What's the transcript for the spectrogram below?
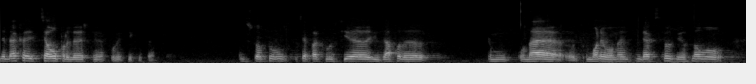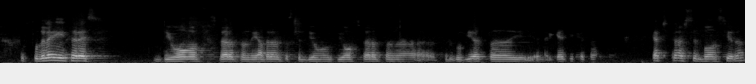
не бяха изцяло определящи на политиката. Защото все пак Русия и Запада към, оная, към момент бяха свързани отново от споделени интереси. Било в сферата на ядрената стабилност, било в сферата на търговията и енергетиката. Така че трябваше да се балансира.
